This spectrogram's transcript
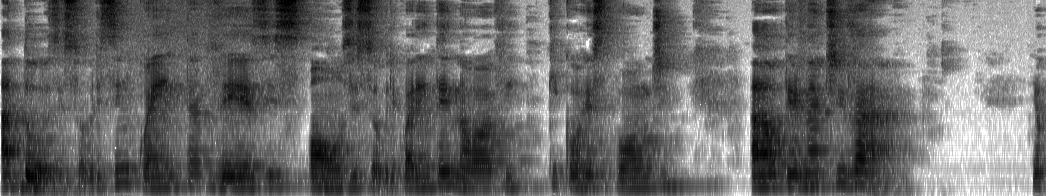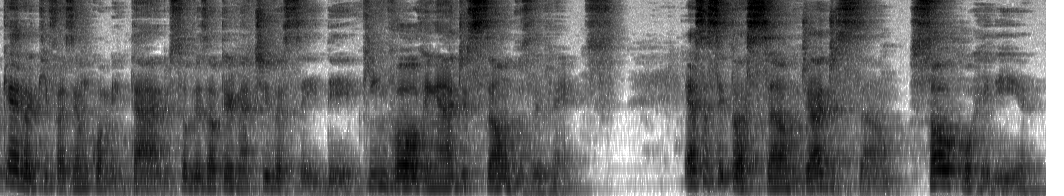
a 12 sobre 50 vezes 11 sobre 49, que corresponde à alternativa A. Eu quero aqui fazer um comentário sobre as alternativas C e D que envolvem a adição dos eventos. Essa situação de adição só ocorreria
